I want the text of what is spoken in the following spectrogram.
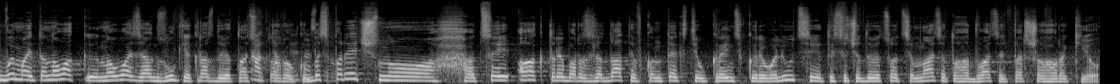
ви маєте на на увазі акт звук, якраз 19-го року. Безперечно, цей акт треба розглядати в контексті української революції 1917-21 років.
